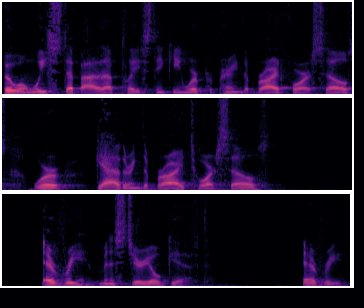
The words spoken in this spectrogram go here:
But when we step out of that place thinking we're preparing the bride for ourselves, we're gathering the bride to ourselves, every ministerial gift, every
